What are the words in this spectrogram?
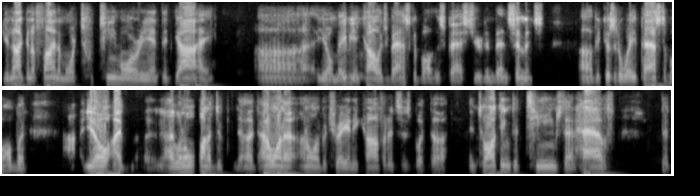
you're not going to find a more t- team-oriented guy, uh, you know, maybe in college basketball this past year than Ben Simmons uh, because of the way he passed the ball. But uh, you know, I I don't want to uh, I don't want to I don't want to betray any confidences, but uh, in talking to teams that have the,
